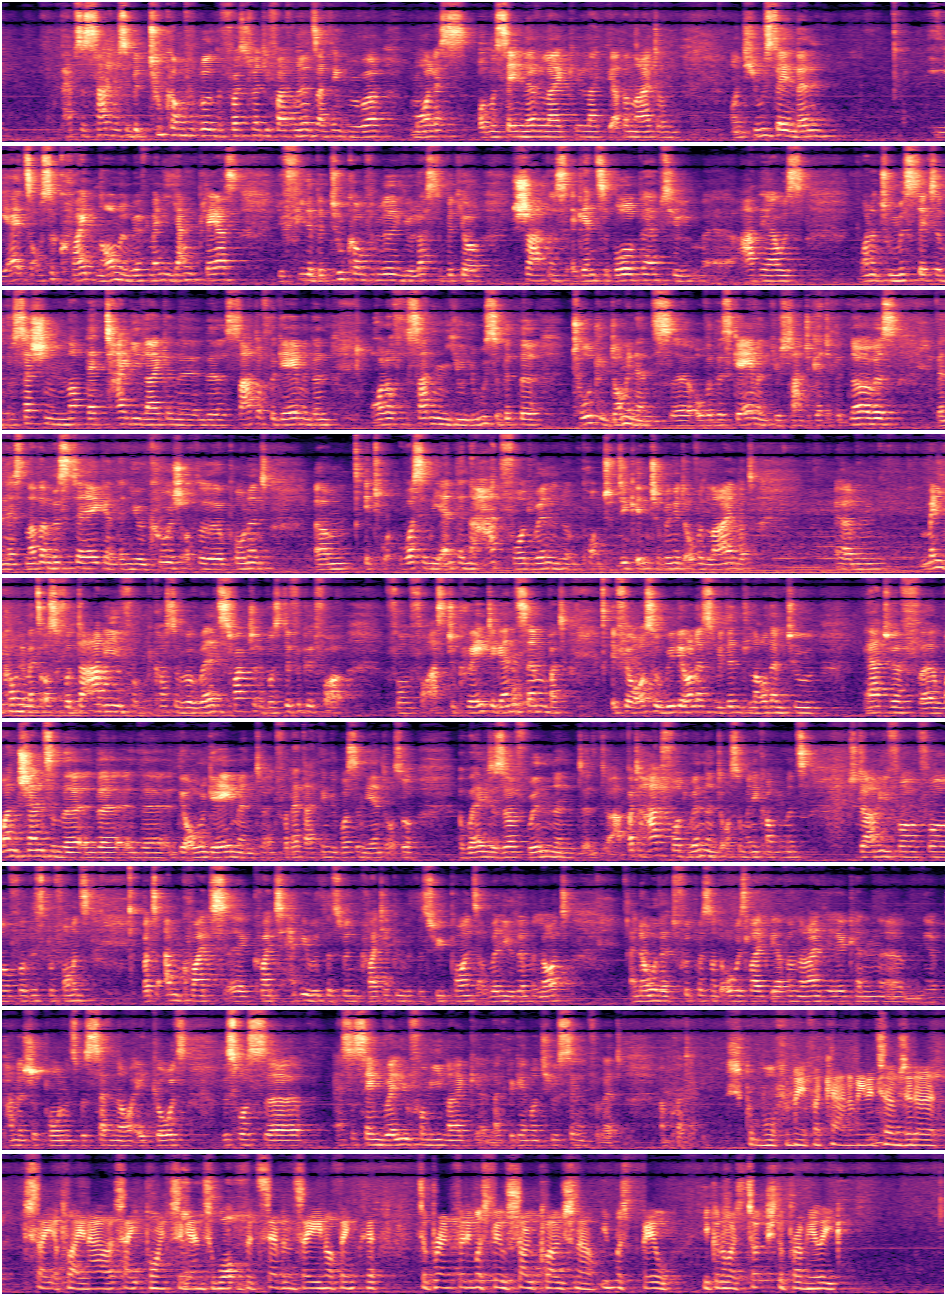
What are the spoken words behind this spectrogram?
perhaps the start was a bit too comfortable. The first 25 minutes, I think we were more or less on the same level like like the other night on on Tuesday. And then, yeah, it's also quite normal. We have many young players. You feel a bit too comfortable. You lost a bit your sharpness against the ball. Perhaps you uh, are there with one or two mistakes in possession, not that tidy like in the, in the start of the game, and then all of a sudden you lose a bit the total dominance uh, over this game, and you start to get a bit nervous. Then there's another mistake, and then you encourage the opponent. Um, it was in the end then a hard-fought win, and important to dig in to bring it over the line. But um, many compliments also for Derby for, because they were well structured. It was difficult for, for for us to create against them, but if you're also really honest, we didn't allow them to yeah, to have uh, one chance in the in the in the, in the whole game, and, and, for that I think it was in the end also a well-deserved win, and, and uh, but a hard-fought win, and also many compliments to Derby for, for, for this performance. But I'm quite uh, quite happy with this win, quite happy with the three points. I value them a lot. I know that football is not always like the other night. You can um, you know, punish opponents with seven or eight goals. This was uh, has the same value for me like uh, like the game on Tuesday, and for that I'm quite happy. Just got more for me if I can. I mean, in terms of the state of play now, that's eight points again to Watford, 17, I think, to, to Brentford. It must feel so close now. You must feel you can almost touch the Premier League.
